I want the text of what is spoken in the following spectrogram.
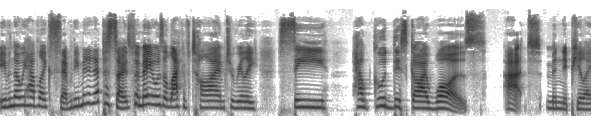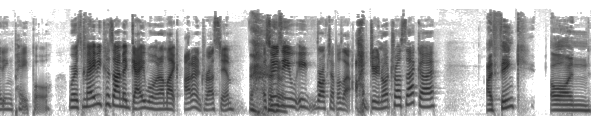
even though we have like 70 minute episodes, for me, it was a lack of time to really see how good this guy was at manipulating people. Whereas maybe because I'm a gay woman, I'm like, I don't trust him. As soon as he, he rocked up, I was like, I do not trust that guy. I think on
